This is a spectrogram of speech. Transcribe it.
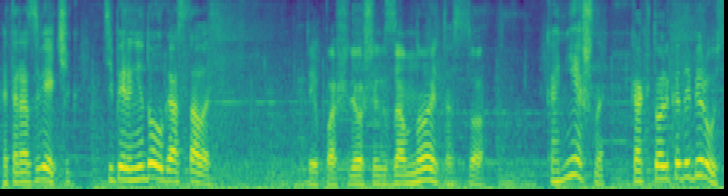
«Это разведчик. Теперь недолго осталось». «Ты пошлешь их за мной, Тассо?» «Конечно, как только доберусь».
